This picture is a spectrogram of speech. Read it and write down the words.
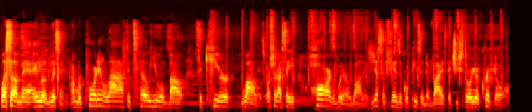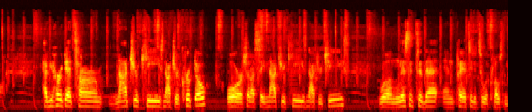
What's up, man? Hey, look, listen, I'm reporting live to tell you about secure wallets, or should I say hardware wallets, just a physical piece of device that you store your crypto on. Have you heard that term, not your keys, not your crypto? Or should I say, not your keys, not your cheese? Well, listen to that and pay attention to it closely.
